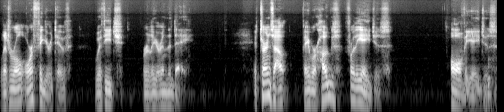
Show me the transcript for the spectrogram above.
literal or figurative, with each earlier in the day. It turns out they were hugs for the ages, all the ages.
